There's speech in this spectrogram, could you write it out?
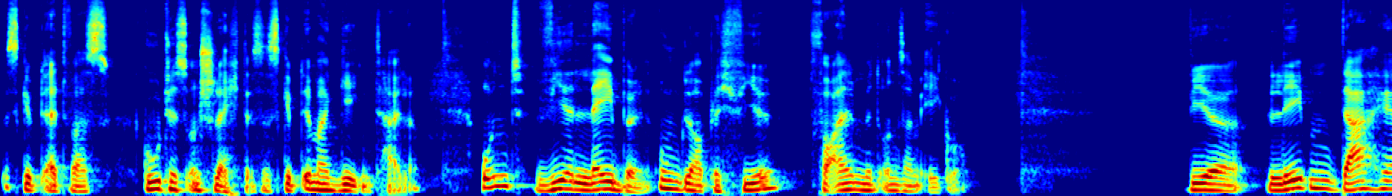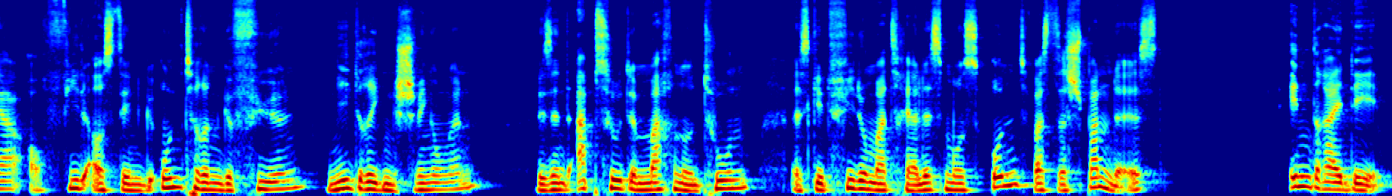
es gibt etwas Gutes und Schlechtes, es gibt immer Gegenteile. Und wir labeln unglaublich viel, vor allem mit unserem Ego. Wir leben daher auch viel aus den unteren Gefühlen, niedrigen Schwingungen wir sind absolut im Machen und Tun. Es geht viel um Materialismus und was das Spannende ist, in 3D,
